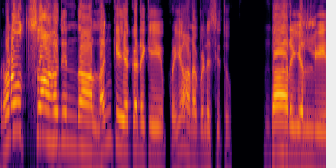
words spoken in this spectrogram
ರಣೋತ್ಸಾಹದಿಂದ ಲಂಕೆಯ ಕಡೆಗೆ ಪ್ರಯಾಣ ಬೆಳೆಸಿತು. ದಾರಿಯಲ್ಲಿ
